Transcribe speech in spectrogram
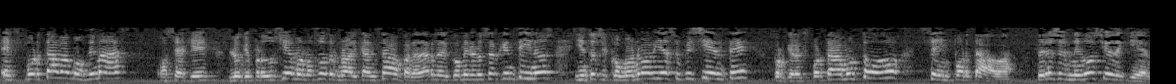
exportábamos de más, o sea que lo que producíamos nosotros no alcanzaba para darle de comer a los argentinos, y entonces como no había suficiente, porque lo exportábamos todo, se importaba. Pero eso es negocio de quién?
